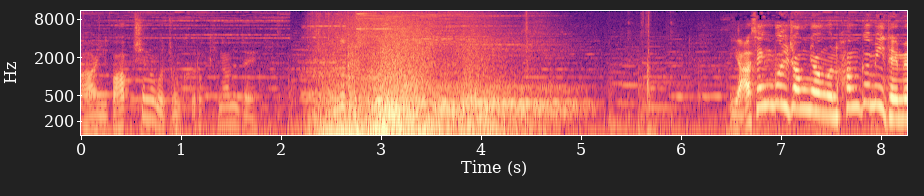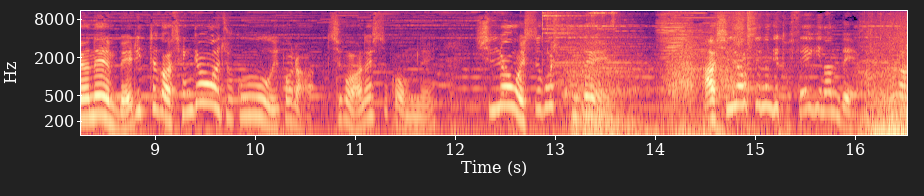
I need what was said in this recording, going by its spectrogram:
아 이거 합치는 거 좀 그렇긴 한데 쓰고 싶다. 야생불 정령은 황금이 되면은 메리트가 생겨가지고 이걸 아- 지금 안 할 수가 없네 신령을 쓰고 싶은데 아 신령 쓰는 게 더 세긴 한데 아,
